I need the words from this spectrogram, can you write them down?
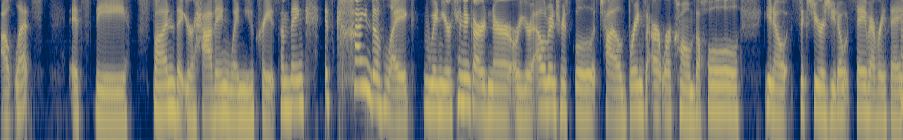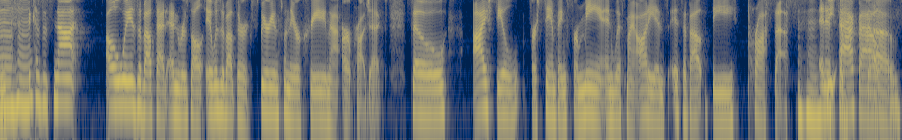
outlet. It's the fun that you're having when you create something. It's kind of like when your kindergartner or your elementary school child brings artwork home the whole, you know, six years, you don't save everything Mhm. because it's not always about that end result. It was about their experience when they were creating that art project. So I feel for stamping for me and with my audience, it's about the process. Mhm. And the it's act about of.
